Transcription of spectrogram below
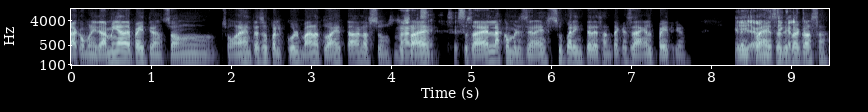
la comunidad mía de Patreon son, son una gente súper cool, mano. Tú has estado en los Zooms, tú, sabes, tú sabes las conversaciones súper interesantes que se dan en el Patreon. Y, pues ese tipo de cosas,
